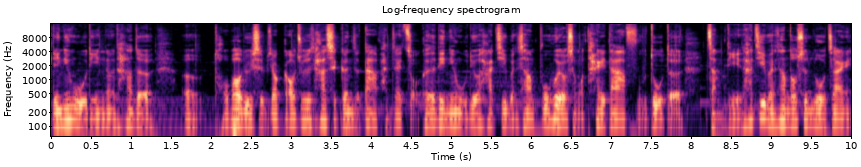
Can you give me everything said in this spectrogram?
零零五零呢，它的呃投报率是比较高，就是它是跟着大盘在走。可是零零五六它基本上不会有什么太大幅度的涨跌，它基本上都是落在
